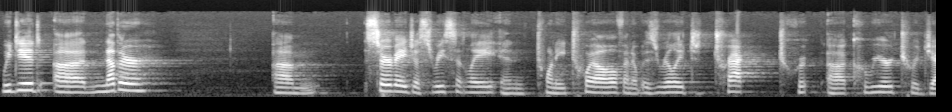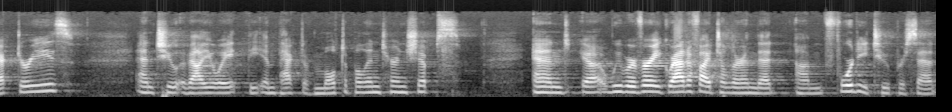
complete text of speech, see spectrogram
We did another um, survey just recently in 2012, and it was really to track tr uh, career trajectories and to evaluate the impact of multiple internships. And uh, we were very gratified to learn that 42% um,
